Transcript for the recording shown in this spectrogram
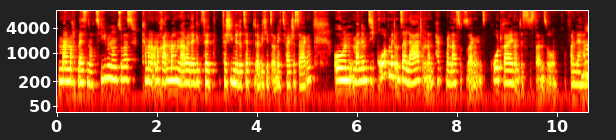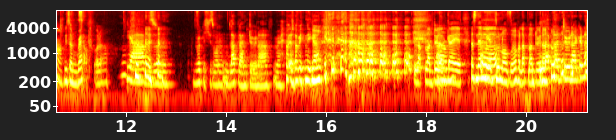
Man macht meistens noch Zwiebeln und sowas, kann man auch noch ranmachen, aber da gibt's halt verschiedene Rezepte, da will ich jetzt auch nichts Falsches sagen. Und man nimmt sich Brot mit und Salat und dann packt man das sozusagen ins Brot rein und isst es dann so von der Hand. Ah, wie so ein Wrap, oder? Ja, wie so ein, wirklich so ein Lappland-Döner, mehr oder weniger. Lappland-Döner, um, geil. Das nennen wir jetzt nur noch so, Lappland-Döner. Lappland-Döner, genau.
